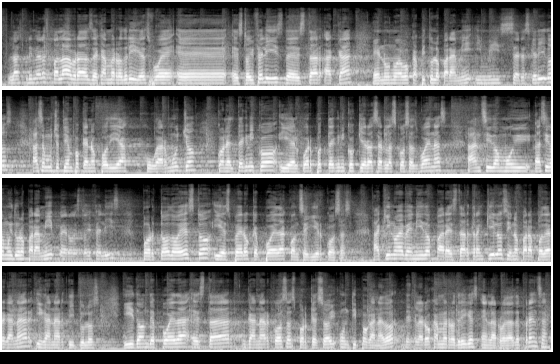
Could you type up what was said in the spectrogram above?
Las primeras palabras de James Rodríguez fue, eh, estoy feliz de estar acá en un nuevo capítulo para mí y mis seres queridos. Hace mucho tiempo que no podía jugar mucho. Con el técnico y el cuerpo técnico quiero hacer las cosas buenas. Han sido muy, ha sido muy duro para mí, pero estoy feliz por todo esto y espero que pueda conseguir cosas. Aquí no he venido para estar tranquilo, sino para poder ganar y ganar títulos. Y donde pueda estar, ganar cosas porque soy un tipo ganador, declaró James Rodríguez en la rueda de prensa.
